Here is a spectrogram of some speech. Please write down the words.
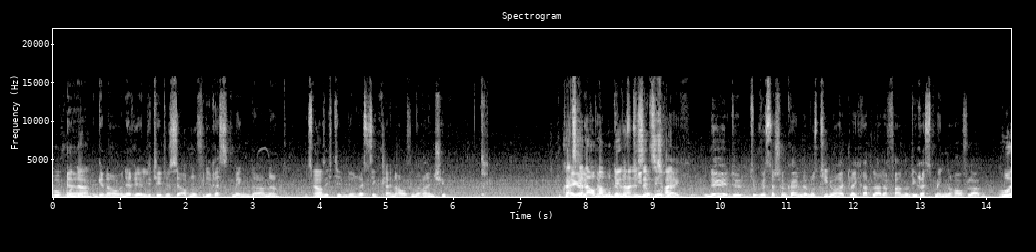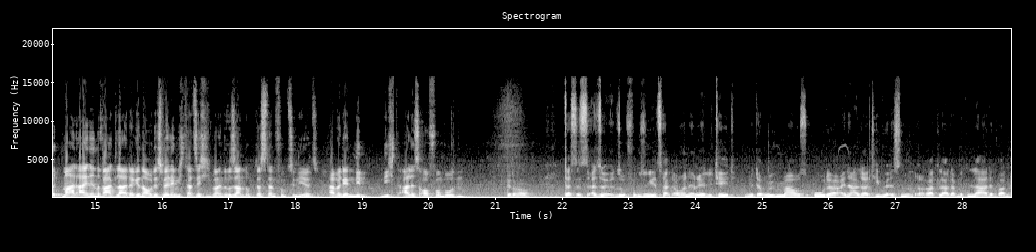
Hoch, runter. Ja, genau, in der Realität ist ja auch nur für die Restmengen da, ne? Dass Ja. man sich den, den Rest, den kleinen Haufen da reinschiebt. Du kannst Ärgerlich, gerne auch mal probieren, Hannes. Setz dich rein. Gleich, nö, du, du wirst das schon können. Da muss Tino halt gleich Radlader fahren und die Restmengen noch aufladen. Holt mal einen Radlader, genau. Das wäre nämlich tatsächlich mal interessant, ob das dann funktioniert. Aber der nimmt nicht alles auf vom Boden. Genau. Das ist, also so funktioniert es halt auch in der Realität mit der Rübenmaus oder eine Alternative ist ein Radlader mit einem Ladeband.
